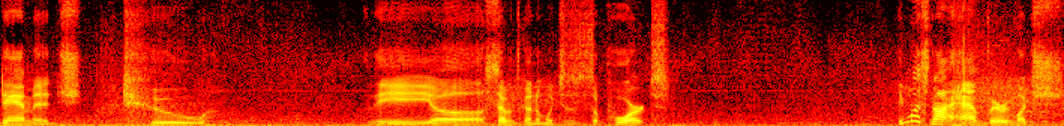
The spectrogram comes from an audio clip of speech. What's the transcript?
damage to the uh, seventh Gundam, which is support. He must not have very much.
